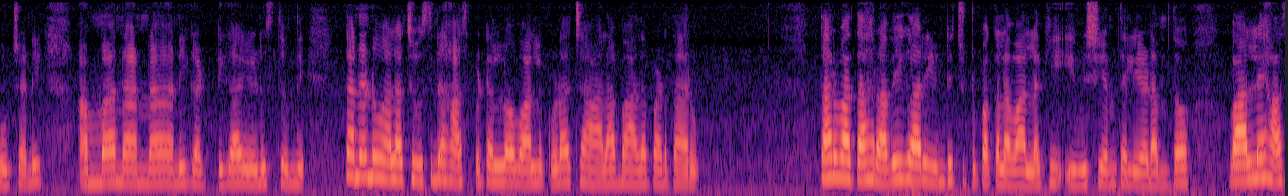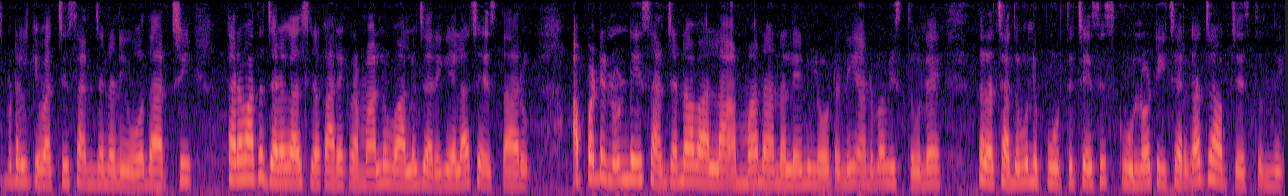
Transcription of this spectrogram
కూర్చొని అమ్మ నాన్న అని గట్టిగా ఏడుస్తుంది. తనను అలా చూసిన హాస్పిటల్లో వాళ్ళు కూడా చాలా బాధపడతారు. తర్వాత రవి గారి ఇంటి చుట్టుపక్కల వాళ్ళకి ఈ విషయం తెలియడంతో వాళ్ళే హాస్పిటల్కి వచ్చి సంజనని ఓదార్చి తర్వాత జరగాల్సిన కార్యక్రమాలు వాళ్ళు జరిగేలా చేస్తారు. అప్పటి నుండి సంజన వాళ్ళ అమ్మా నాన్న లేని లోటుని అనుభవిస్తూనే తన చదువుని పూర్తి చేసి స్కూల్లో టీచర్గా జాబ్ చేస్తుంది.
